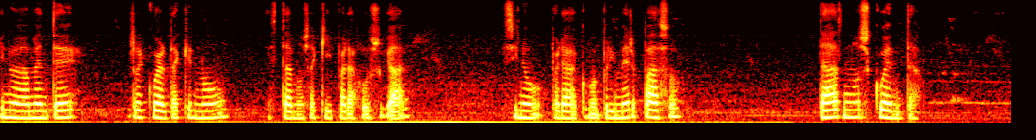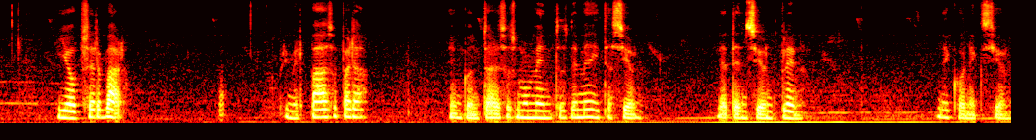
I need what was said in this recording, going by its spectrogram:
Y nuevamente recuerda que no estamos aquí para juzgar, sino para como primer paso darnos cuenta y observar. Primer paso para encontrar esos momentos de meditación, de atención plena, de conexión.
